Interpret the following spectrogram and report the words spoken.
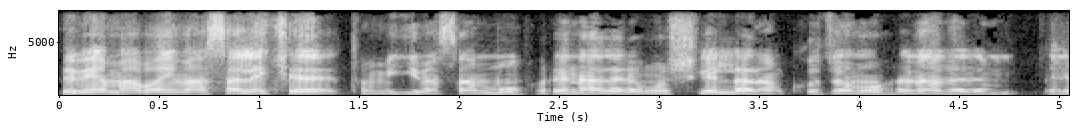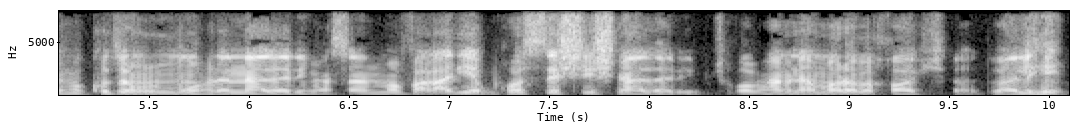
ببین ما با این مسئله که تو میگی مثلا مهره نداره مشکل دارم. کجا مهره نداره؟ یعنی ما کجا مهره نداریم؟ مثلا ما فقط یه پست شیش نداریم. خب همین هم ما رو به خاک داد. ولی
